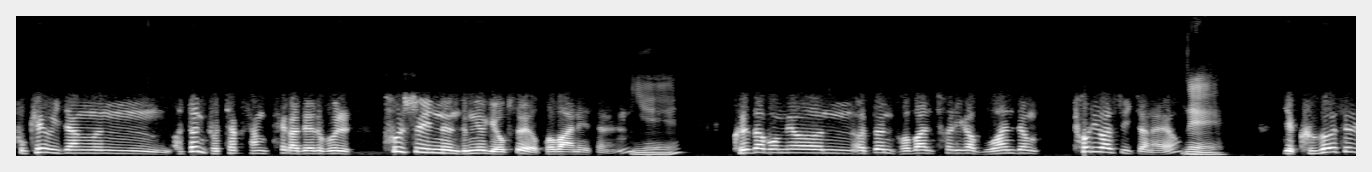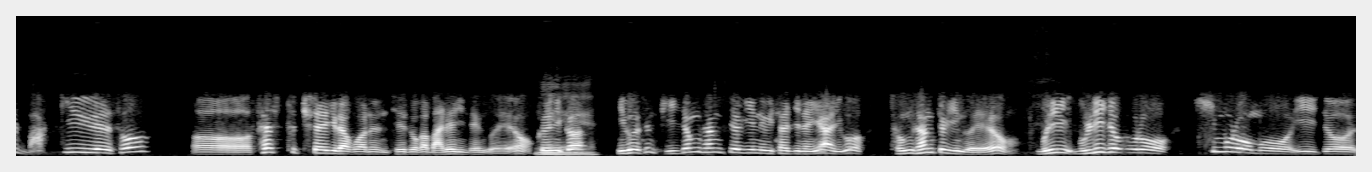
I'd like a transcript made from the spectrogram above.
국회의장은 어떤 교착 상태가 돼도 그걸 풀 수 있는 능력이 없어요. 법 안에서는. 예. 그러다 보면 어떤 법안 처리가 무한정 표류할 수 있잖아요. 네. 이제 그것을 막기 위해서 어 패스트 트랙이라고 하는 제도가 마련이 된 거예요. 그러니까 네. 이것은 비정상적인 의사 진행이 아니고 정상적인 거예요. 물리 물리적으로 힘으로 뭐 이저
